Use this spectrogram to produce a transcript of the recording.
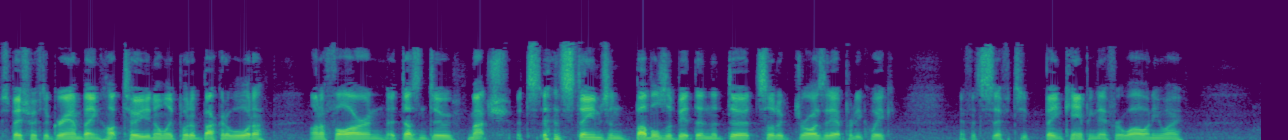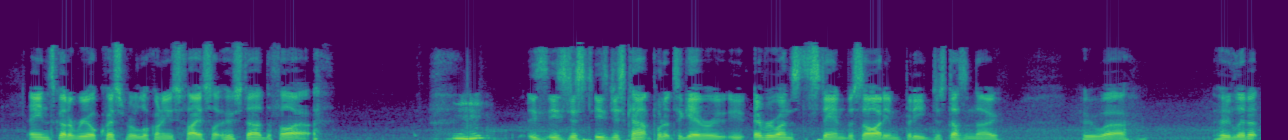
especially with the ground being hot too, you normally put a bucket of water on a fire and it doesn't do much. It's, it steams and bubbles a bit, then the dirt sort of dries it out pretty quick. If it's if it's been camping there for a while anyway. Ian's got a real questionable look on his face, like who started the fire? Mm-hmm. he's, he's just he just can't put it together. He, everyone's standing beside him, but he just doesn't know who uh, who lit it.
